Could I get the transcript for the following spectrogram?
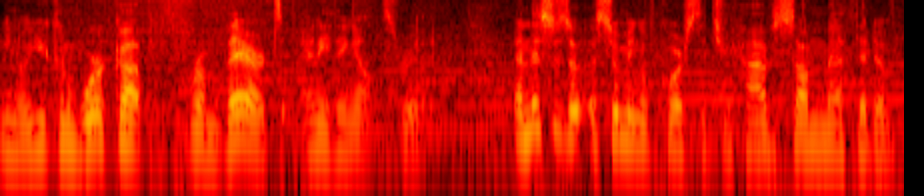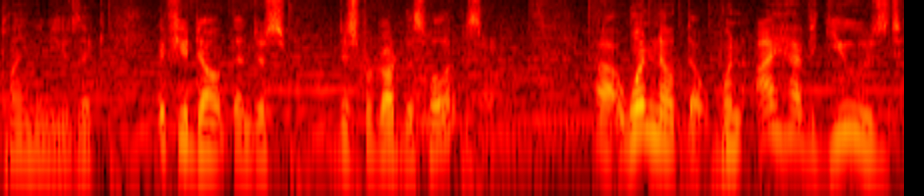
you know, you can work up from there to anything else, really. And this is assuming, of course, that you have some method of playing the music. If you don't, then just disregard this whole episode. Uh, one note though, when I have used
